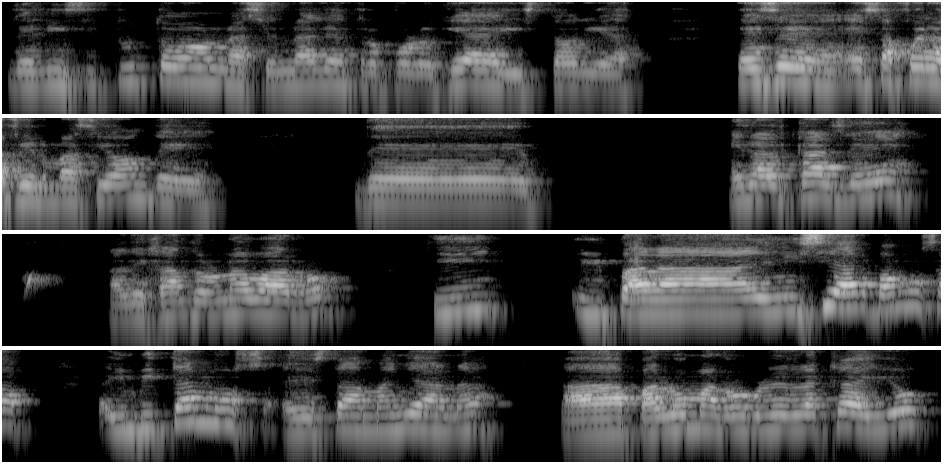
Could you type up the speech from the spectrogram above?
del Instituto Nacional de Antropología e Historia. Esa fue la afirmación de, de el alcalde Alejandro Navarro. Y, y para iniciar, vamos a, invitamos esta mañana a Paloma Robles Lacayo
